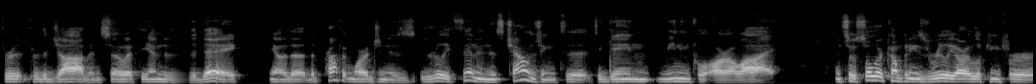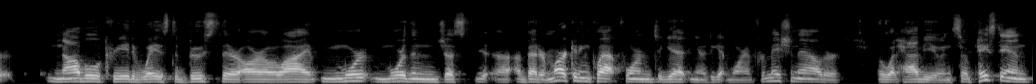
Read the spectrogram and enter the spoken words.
for, for the job and so at the end of the day you know the, the profit margin is, is really thin and it's challenging to, to gain meaningful roi and so solar companies really are looking for novel creative ways to boost their ROI more more than just uh, a better marketing platform to get you know to get more information out or or what have you. And so Paystand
